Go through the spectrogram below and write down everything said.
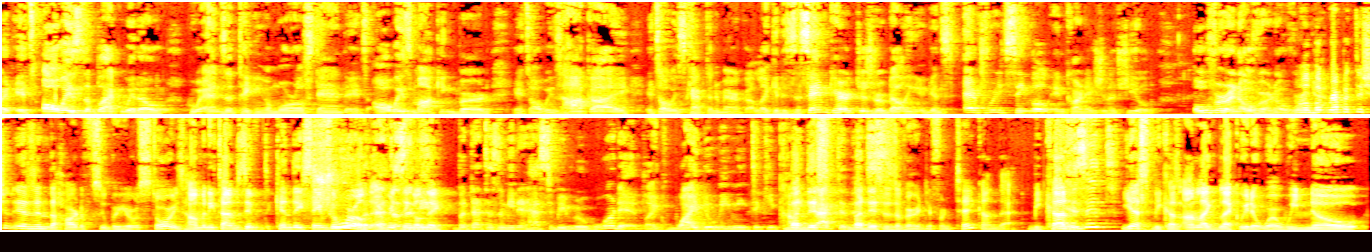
right? It's always the Black Widow who ends up taking a moral stand. It's always Mockingbird. It's always Hawkeye. It's always Captain America. Like it is the same characters rebelling against every single incarnation of S.H.I.E.L.D. over and over and over Well, again. but repetition is in the heart of superhero stories. How many times can they save Sure, the world every single mean- day? But that doesn't mean it has to be rewarded. Like, why do we need to keep coming But this, back to this? but this is a very different take on that because Is it? Yes, because unlike Black Widow, where we know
